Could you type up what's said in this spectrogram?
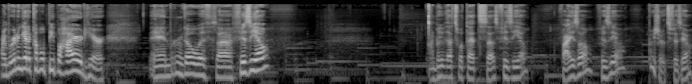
And we're going to get a couple people hired here. And we're going to go with uh, physio. I believe that's what that says. Physio. Physio? Physio? Pretty sure it's physio.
